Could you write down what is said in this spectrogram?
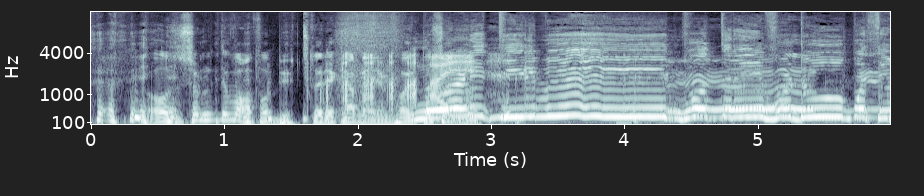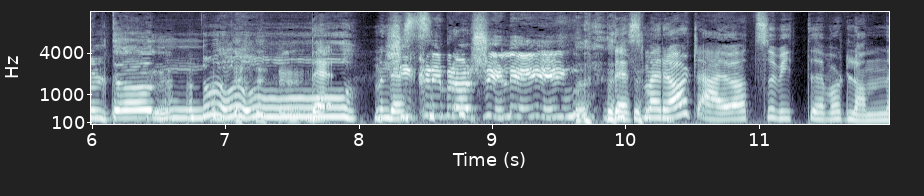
og som det var forbudt å reklamere for. Nå På er søndag. det tilbud på tre for to på det, Skikkelig bra kylling! det som er rart, er jo at så vidt eh, vårt land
